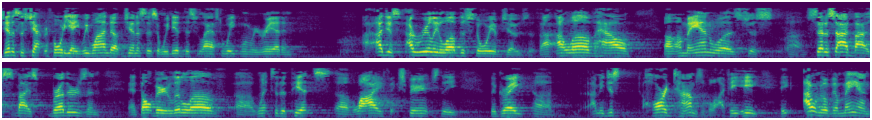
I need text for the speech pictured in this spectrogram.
Genesis chapter 48, we wind up Genesis, and we did this last week when we read, and I just, I really love the story of Joseph. I, I love how uh, a man was just uh, set aside by his, by his brothers and, and thought very little of, uh, went to the pits of life, experienced the, the great, uh, I mean, just hard times of life. He, he, he I don't know of a man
